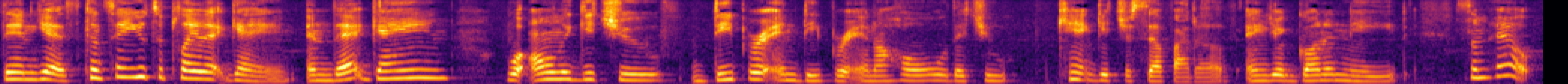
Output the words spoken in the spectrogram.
then yes, continue to play that game. And that game will only get you deeper and deeper in a hole that you can't get yourself out of. And you're going to need some help.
